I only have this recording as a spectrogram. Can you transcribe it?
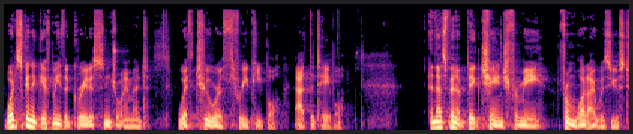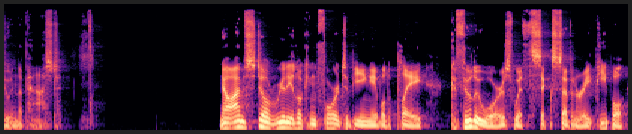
what's going to give me the greatest enjoyment with two or three people at the table. And that's been a big change for me from what I was used to in the past. Now, I'm still really looking forward to being able to play Cthulhu Wars with six, seven, or eight people.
